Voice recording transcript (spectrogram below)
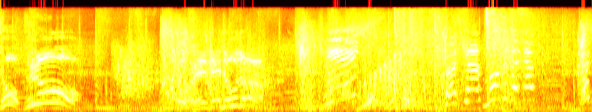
トブローこれでどうだ？え？いこちらモルガナはっ。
